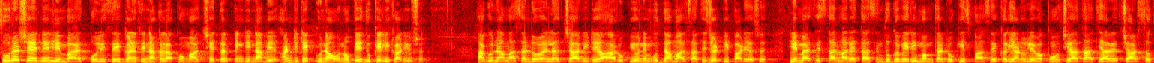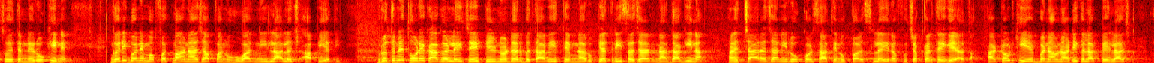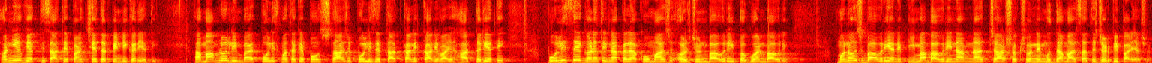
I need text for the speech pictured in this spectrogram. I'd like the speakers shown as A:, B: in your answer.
A: સુરત શહેરની લિંબાયત પોલીસે ગણતરીના કલાકોમાં છેતરપિંડીના બે અનડિટેક ગુનાઓનો ભેદ ઉકેલી કાઢ્યો છે. આ ગુનામાં સંડોવાયેલા ચાર રીઢિયા આરોપીઓને મુદ્દા માલ સાથે ઝડપી પાડ્યા છે. લિંબાયત વિસ્તારમાં રહેતા સિંધુ ગવેરી મમતા ટોકીસ પાસે કરિયાણું લેવા પહોંચ્યા હતા, ત્યારે ચાર શખ્સોએ તેમને રોકીને ગરીબોને મફતમાં અનાજ આપવાનું હોવાની લાલચ આપી હતી. વૃદ્ધને થોડેક આગળ લઈ જઈ ભીડનો ડર બતાવી તેમના રૂપિયા ત્રીસ હજારના દાગીના અને ચાર હજારની રોકડ સાથેનું પર્સ લઈ રફુ ચક્કર થઈ ગયા હતા. આ ટોળકીએ બનાવના અઢી કલાક પહેલાં જ અન્ય વ્યક્તિ સાથે પણ છેતરપિંડી કરી હતી. આ મામલો લિંબાયત પોલીસ મથકે પહોંચતા જ પોલીસે તાત્કાલિક કાર્યવાહી હાથ ધરી હતી. પોલીસે ગણતરીના કલાકોમાં જ અર્જુન બાવરી, ભગવાન બાવરી, મનોજ બાવરી અને ભીમા બાવરી નામના ચાર શખ્સોને મુદ્દામાલ સાથે ઝડપી પાડ્યા છે.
